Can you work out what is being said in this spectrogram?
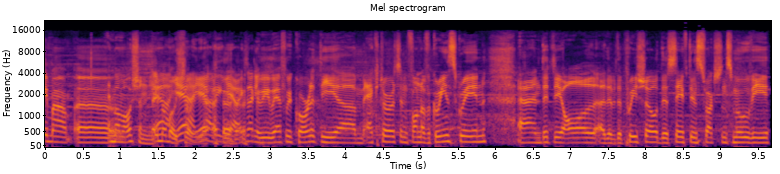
Imma uh, Imma Motion, yeah, Imma Motion, yeah, yeah, yeah. yeah, exactly. We, we have recorded the um, actors in front of a green screen and did the all uh, the, the pre-show, the safety instructions movie.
